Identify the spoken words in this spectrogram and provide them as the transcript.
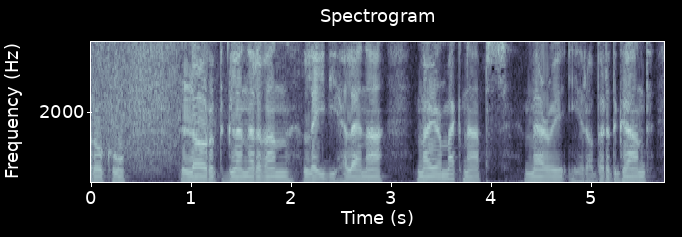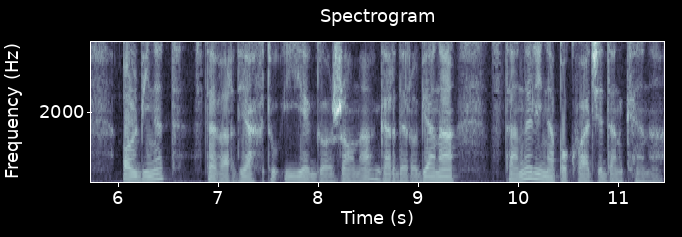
roku Lord Glenarvan, Lady Helena, Mayor McNabbs, Mary i Robert Grant, Olbinet, steward jachtu i jego żona, garderobiana, stanęli na pokładzie Duncana.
